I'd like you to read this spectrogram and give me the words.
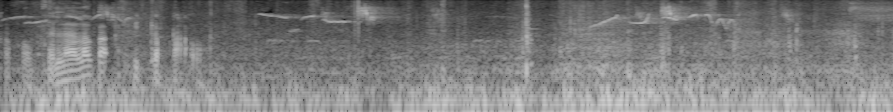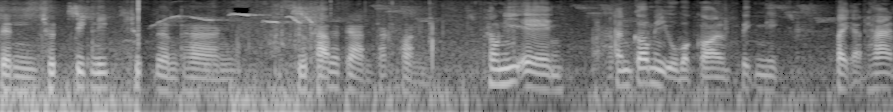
ครับผมเสร็จแล้วเราก็ปิดกระเป๋า เป็นชุดปิกนิกชุดเดินทางชุดครับเพื่อการพักผ่อน เท่านี้เองท่านก็มีอุปกรณ์ปิกนิกไปกับท่าน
